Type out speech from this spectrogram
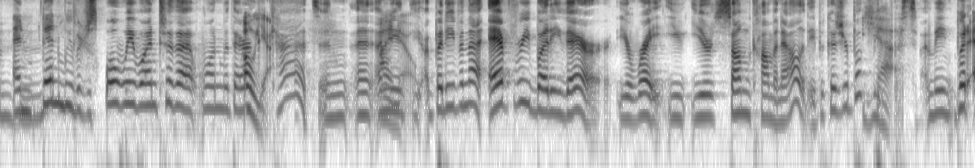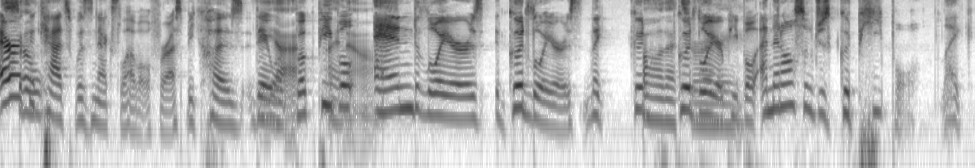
and mm-hmm. then we were just Well, we went to that one with Erica Oh, yeah. Katz, and, and I, I mean, know. but even that, everybody there, you're right. You you're some commonality because you're book people. Yes. I mean, but Erica so- Katz was next level for us because they Yeah, were book people and lawyers, good lawyers, like good, Oh, good lawyer people, and then also just good people. Like,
